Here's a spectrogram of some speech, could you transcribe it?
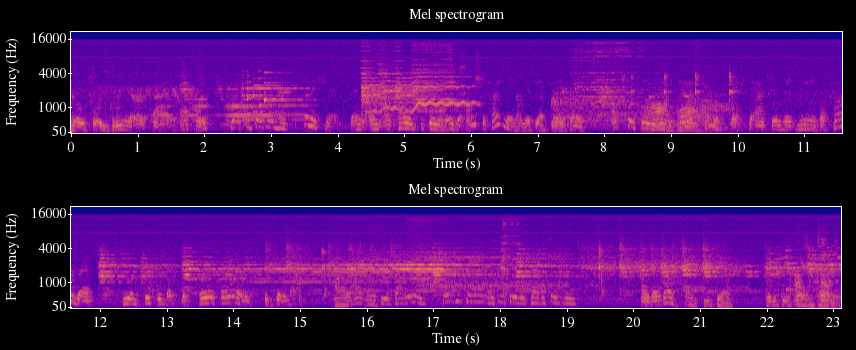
go toward greener uh, efforts, but it doesn't have punishments. And, and our colleagues Cecilia Vega pushed the president on this yesterday, saying experts say we need the carrot and the stick to actually make meaningful progress. He insisted that the carrot alone is good enough. All right, we'll see if that is. Thank you, Karen. I appreciate it. Travel safely. Have a great day. Thanks, you too. ABC's How's Karen it Sanders.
